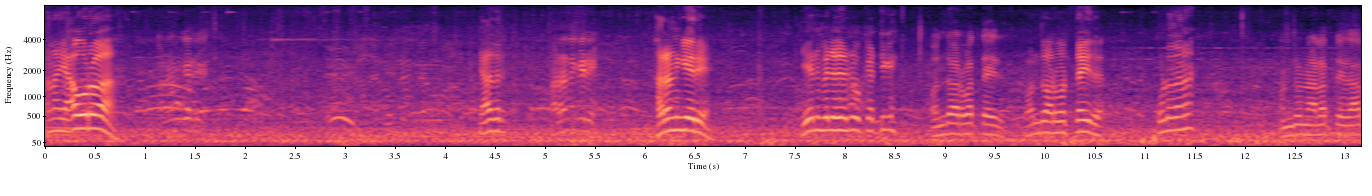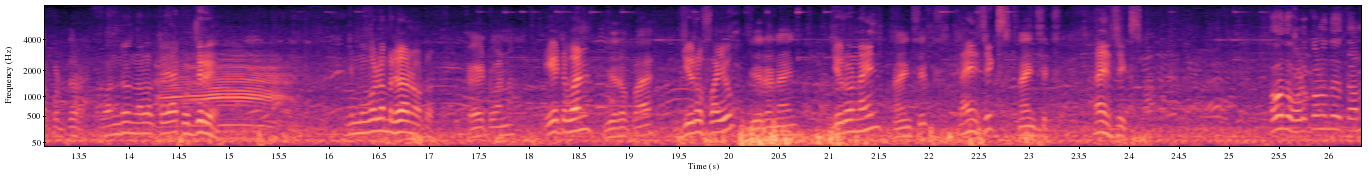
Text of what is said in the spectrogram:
ಅಣ್ಣ ಯಾವ ಊರು ಯಾವ್ದ್ರಿ? ಹರನಗಿರಿ ಹರಣ್ಗೇರಿ ಏನು ಬೆಲೆ ಹೇಳಿ ಕಟ್ಟಿಗೆ? ಒಂದು ಅರವತ್ತೈದು. ಒಂದು ಅರವತ್ತೈದು. ಕೊಡುದನ? ಒಂದು ನಲವತ್ತೈದು ಆರು ಕೊಡ್ತಾರೆ. ಒಂದು ನಲವತ್ತೈದು ಕೊಡ್ತೀರಿ? ನಿಮ್ಮ ಮೊಬೈಲ್ ನಂಬರ್ ಹೇಳ ನೋಡ್ರಿ eight one eight one zero five zero five zero nine zero nine nine six nine six nine six. Nine six. ಹೌದು ಹೊಡ್ಕೊಳೋದು ತಾನ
